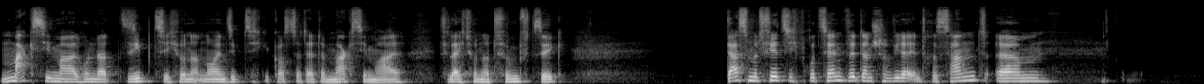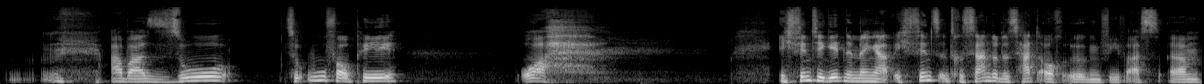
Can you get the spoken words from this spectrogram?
maximal 170, 179 gekostet hätte. Maximal vielleicht 150. Das mit 40 Prozent wird dann schon wieder interessant. Ähm, aber so zur UVP, oh, ich finde, hier geht eine Menge ab. Ich finde es interessant und es hat auch irgendwie was. Ähm,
